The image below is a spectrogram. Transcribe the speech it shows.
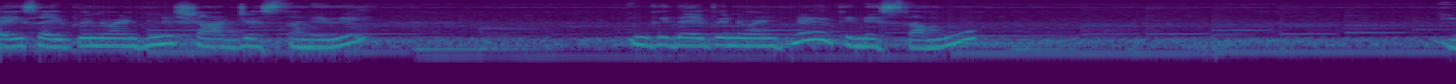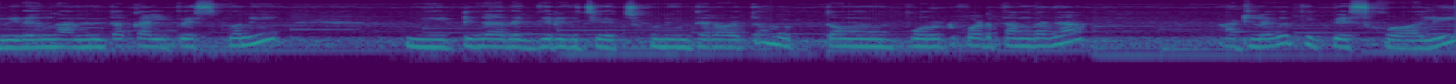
రైస్ అయిపోయిన వెంటనే స్టార్ట్ చేస్తాను ఇది. ఇంక ఇది అయిపోయిన వెంటనే తినేస్తాము. ఈ విధంగా అంతా కలిపేసుకొని నీట్గా దగ్గరికి చేర్చుకున్న తర్వాత మొత్తం పొరటు కొడతాం కదా అట్లాగా తిప్పేసుకోవాలి.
